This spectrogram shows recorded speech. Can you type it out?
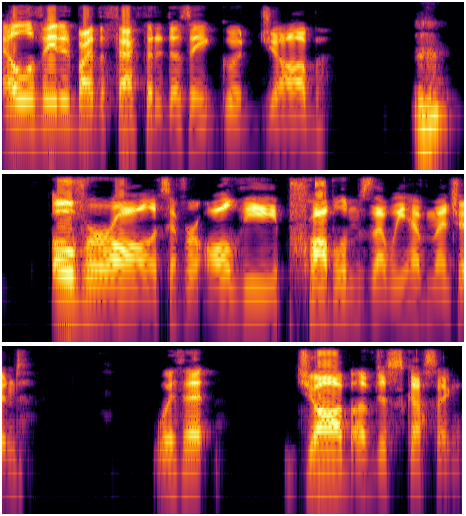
elevated by the fact that it does a good job mm-hmm. overall, except for all the problems that we have mentioned with it. Job of discussing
